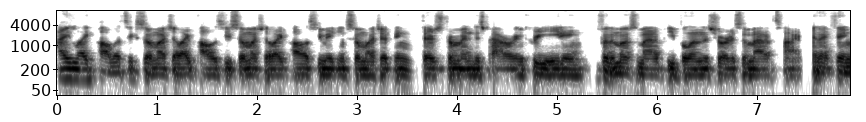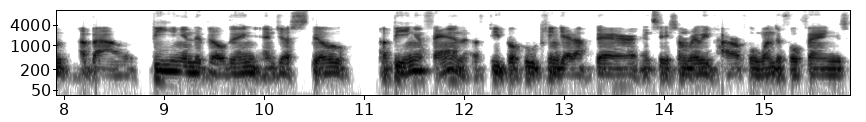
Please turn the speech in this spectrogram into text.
I like politics so much. I like policy so much. I like policy making so much. I think there's tremendous power in creating for the most amount of people in the shortest amount of time. And I think about being in the building and just still uh, being a fan of people who can get up there and say some really powerful, wonderful things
